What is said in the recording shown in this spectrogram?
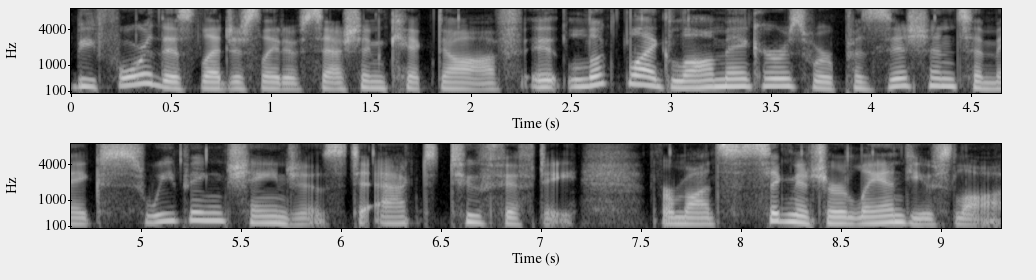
Before this legislative session kicked off, it looked like lawmakers were positioned to make sweeping changes to Act 250, Vermont's signature land use law.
